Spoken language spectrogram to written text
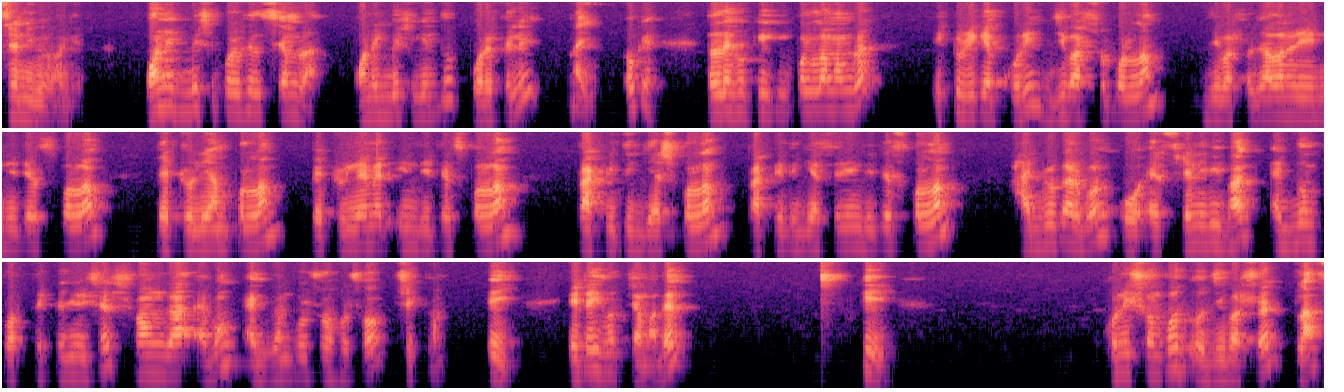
শ্রেণি বিভাগে অনেক বেশি পড়ে ফেলছি আমরা, অনেক বেশি কিন্তু পড়ে ফেলি নাই। ওকে তাহলে দেখো কি কি পড়লাম আমরা? একটু রিক্যাপ করি। জীবাশ্ম পড়লাম, জীবাশ্ম জ্বালানির ইন ডিটেলস পড়লাম পেট্রোলিয়াম পড়লাম পেট্রোলিয়ামের ইন ডিটেলস পড়লাম, প্রাকৃতিক গ্যাস পড়লাম, প্রাকৃতিক গ্যাসের ইন ডিটেলস পড়লাম হাইড্রোকার্বন ও এর শ্রেণি বিভাগ একদম প্রত্যেকটা জিনিসের সংজ্ঞা এবং এক্সাম্পল সহ সহ শিখলাম। এই, এটাই হচ্ছে আমাদের কি? খনিজ সম্পদ ও জীবাশ্মের ক্লাস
